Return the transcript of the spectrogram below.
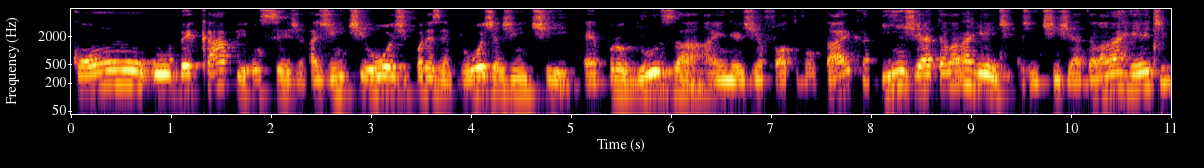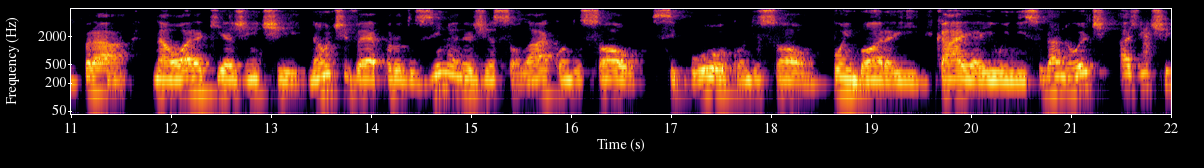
com o backup, ou seja, a gente hoje, por exemplo, hoje a gente é, produz a, a energia fotovoltaica e injeta ela na rede. A gente injeta lá na rede para na hora que a gente não tiver produzindo energia solar, quando o sol se pôr, quando o sol for embora e cai aí o início da noite, a gente,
